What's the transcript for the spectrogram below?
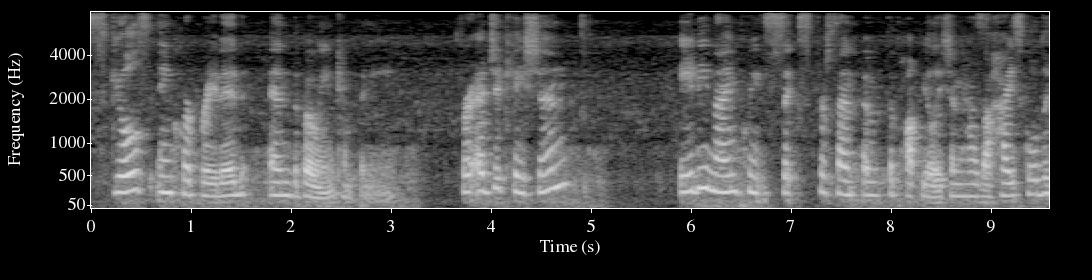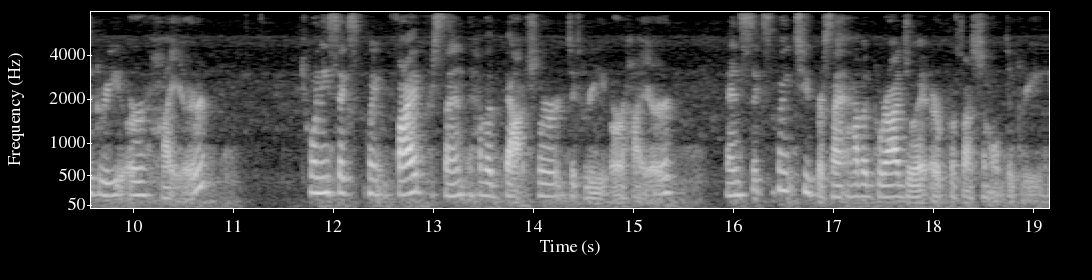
Skills Incorporated, and the Boeing Company. For education, 89.6% of the population has a high school degree or higher. 26.5% have a bachelor degree or higher and 6.2% have a graduate or professional degree.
